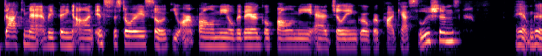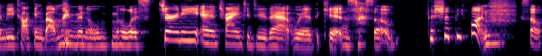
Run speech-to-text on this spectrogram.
document everything on Insta stories. So if you aren't following me over there, go follow me at Jillian Grover Podcast Solutions. I am going to be talking about my minimalist journey and trying to do that with kids. So this should be fun. So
